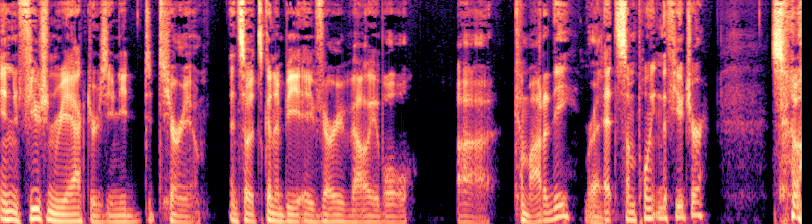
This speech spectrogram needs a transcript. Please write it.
in fusion reactors, you need deuterium, and so it's going to be a very valuable uh, commodity Right. at some point in the future. So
